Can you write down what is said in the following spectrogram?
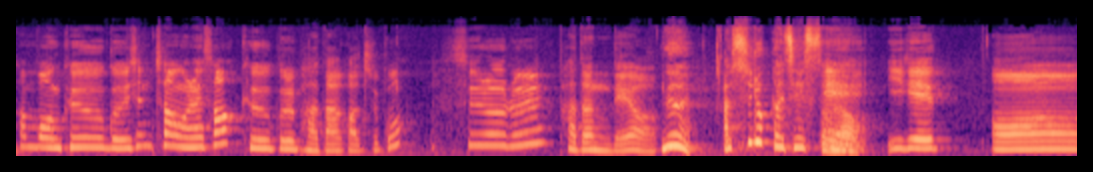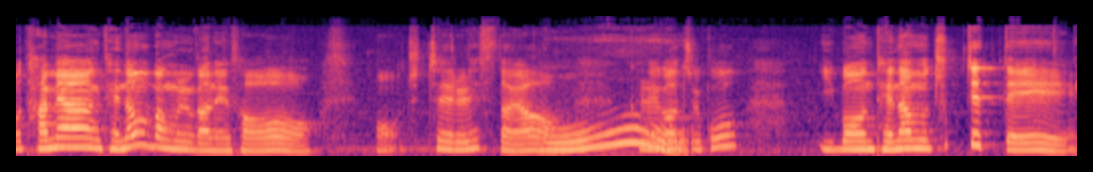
한번 교육을 신청을 해서 교육을 받아가지고 수료를 받았는데요. 네. 아 수료까지 했어요. 네, 이게 어, 담양 대나무 박물관에서 어, 주최를 했어요. 오. 그래가지고 이번 대나무 축제 때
